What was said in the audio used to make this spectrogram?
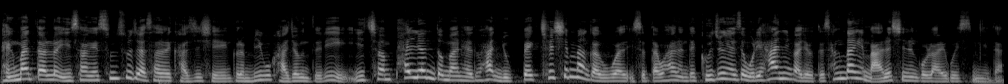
100만 달러 이상의 순수 자산을 가지신 그런 미국 가정들이 2008년도만 해도 한 670만 가구가 있었다고 하는데 그 중에서 우리 한인 가족들 상당히 많으시는 걸로 알고 있습니다.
